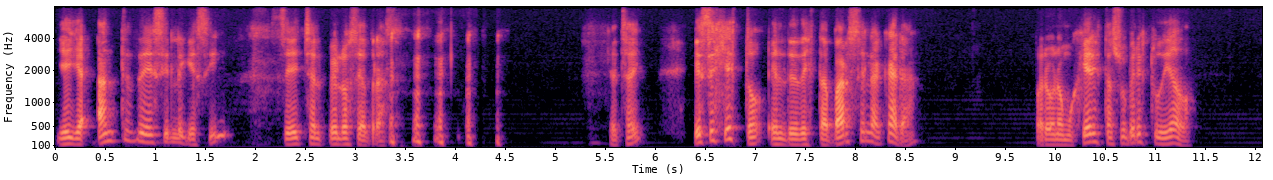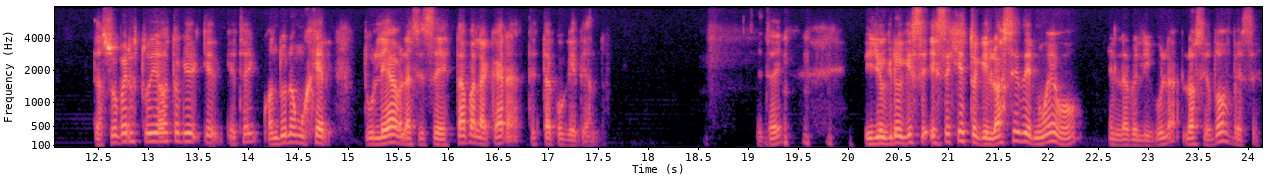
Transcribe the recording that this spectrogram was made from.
Y ella, antes de decirle que sí, se echa el pelo hacia atrás. ¿Cachai? Ese gesto, el de destaparse la cara, para una mujer está súper estudiado. Está súper estudiado esto que, que, Cuando una mujer, tú le hablas y se destapa la cara, te está coqueteando. ¿Cachai? Y yo creo que ese, ese gesto que lo hace de nuevo en la película, lo hace dos veces.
